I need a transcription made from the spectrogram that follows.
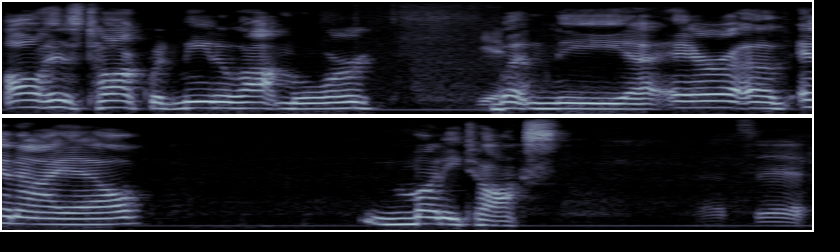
all his talk would mean a lot more. yeah, But in the uh, era of NIL, money talks. that's it.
